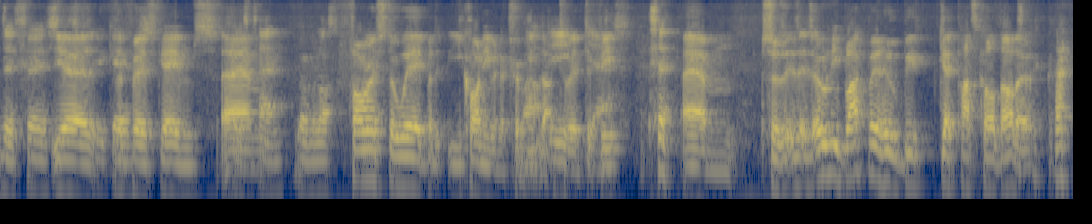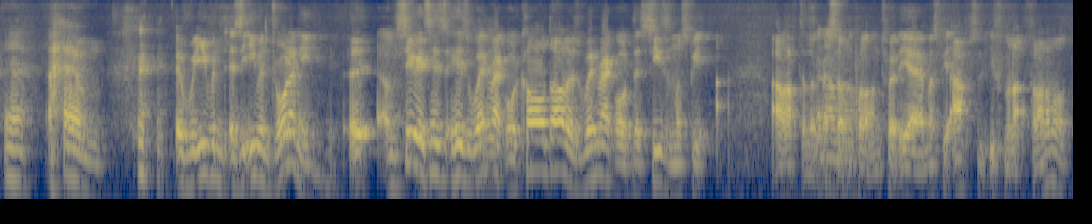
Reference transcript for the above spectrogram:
the first yeah few the games, first games. first Um, ten when we lost. Forest away, but you can't even attribute Well, that he- to a yeah. defeat. Um, so it's, only Blackburn who beat, get past Karl Darlow. um, if we even has he even drawn any? Uh, I'm serious. His his win record, Karl Darlow's win record this season must be. I'll have to look at something put on Twitter. Yeah, it must be absolutely phenomenal.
